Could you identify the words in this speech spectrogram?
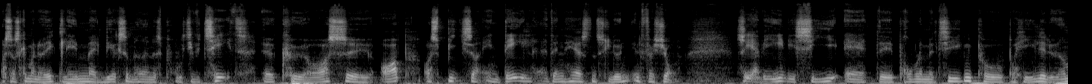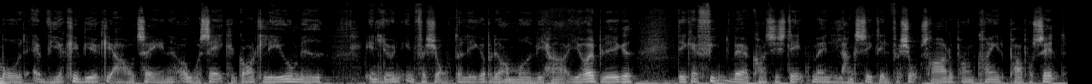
Og så skal man jo ikke glemme, at virksomhedernes produktivitet øh, kører også øh, op og spiser en del af den her sådan, løninflation. Så jeg vil egentlig sige, at øh, problematikken på, på hele lønområdet er virkelig, virkelig aftagende, og USA kan godt leve med en løninflation, der ligger på det område, vi har i øjeblikket. Det kan fint være konsistent med en langsigtet inflationsrate på omkring et par procent.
